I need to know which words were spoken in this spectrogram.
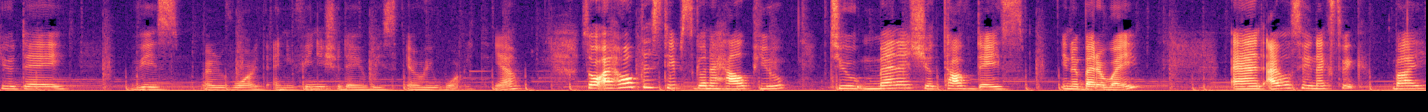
your day with a reward and you finish your day with a reward yeah? So i hope this tips gonna help you to manage your tough days in a better way. And i will see you next week. Bye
